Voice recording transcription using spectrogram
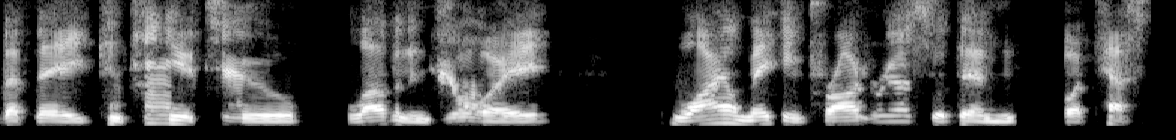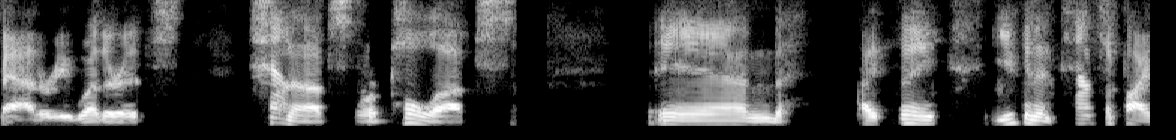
that they continue to love and enjoy while making progress within a test battery, whether it's chin ups or pull ups. And I think you can intensify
